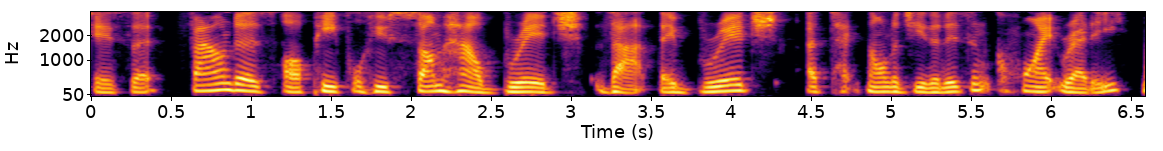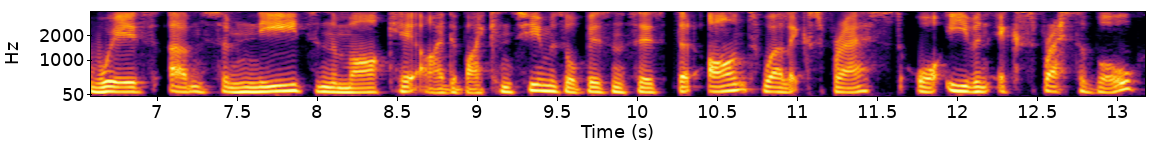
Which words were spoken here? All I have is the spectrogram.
is that founders are people who somehow bridge that. They bridge a technology that isn't quite ready with um, some needs in the market, either by consumers or businesses that aren't well expressed or even expressible,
